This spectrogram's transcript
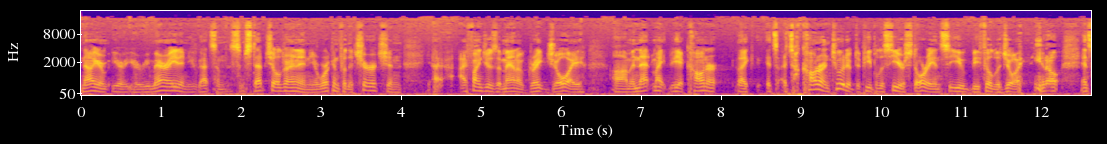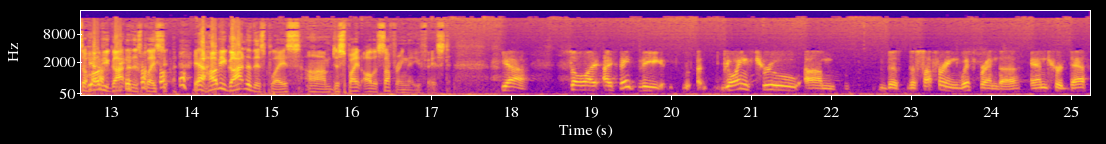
now you're you're, you're remarried and you've got some some stepchildren and you're working for the church, and I, I find you as a man of great joy, um, and that might be a counter. Like it's it's counterintuitive to people to see your story and see you be filled with joy, you know. And so, how Yeah. have you gotten to this place? yeah, how have you gotten to this place um, despite all the suffering that you faced? Yeah. So I, I think the going through um, the the suffering with Brenda and her death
